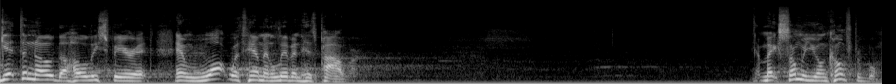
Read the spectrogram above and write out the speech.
get to know the Holy Spirit, and walk with him and live in his power. That makes some of you uncomfortable.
